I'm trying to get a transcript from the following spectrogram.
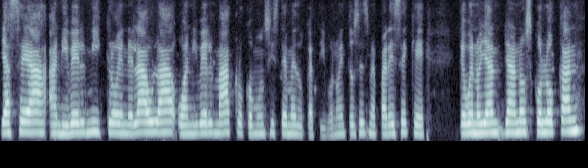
ya sea a nivel micro en el aula o a nivel macro como un sistema educativo, ¿no? Entonces me parece que, que bueno, ya, ya nos colocan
